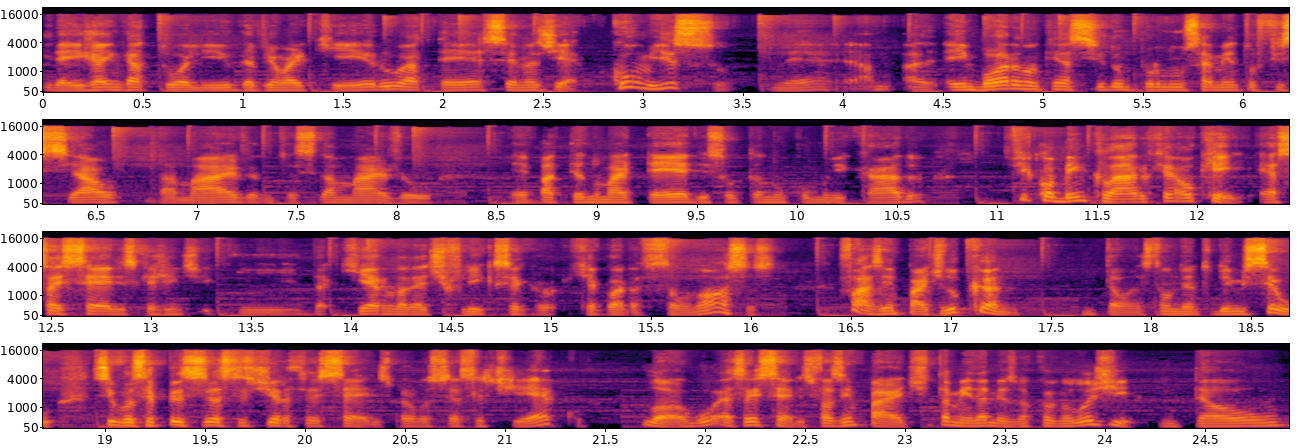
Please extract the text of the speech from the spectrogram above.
E daí já engatou ali o Gavião Arqueiro até cenas de época. Com isso, né, a, a, embora não tenha sido um pronunciamento oficial da Marvel, não tenha sido a Marvel é, batendo martelo e soltando um comunicado, ficou bem claro que, ok, essas séries que a gente que, que eram da Netflix que agora são nossas, fazem parte do cano. Então, eles estão dentro do MCU. Se você precisa assistir essas séries para você assistir Echo, logo essas séries fazem parte também da mesma cronologia. Então,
